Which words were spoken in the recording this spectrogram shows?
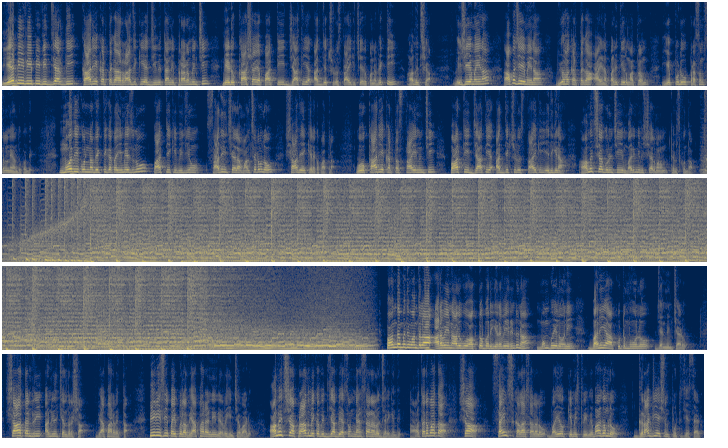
ABVP విద్యార్థి కార్యకర్తగా రాజకీయ జీవితాన్ని ప్రారంభించి నేడు కాషాయ పార్టీ జాతీయ అధ్యక్షుడు స్థాయికి చేరుకున్న వ్యక్తి అమిత్ షా. విజయమైన అపజయమైన వ్యూహకర్తగా ఆయన పనితీరు మాత్రం ఎప్పుడూ ప్రశంసలనే అందుకుంది. మోదీకున్న వ్యక్తిగత ఇమేజ్ను పార్టీకి విజయం సాధించేలా మలచడంలో షాదే కీలక పాత్ర. ఓ కార్యకర్త స్థాయి నుంచి పార్టీ జాతీయ అధ్యక్షుడు స్థాయికి ఎదిగిన అమిత్ షా గురించి మరిన్ని విషయాలు మనం తెలుసుకుందాం. పంతొమ్మిది వందల అరవై నాలుగు అక్టోబర్ ఇరవై రెండున ముంబైలోని బనియా కుటుంబంలో జన్మించాడు. షా తండ్రి అనిల్ చంద్ర షా వ్యాపారవేత్త. పీవీసీ పైపుల వ్యాపారాన్ని నిర్వహించేవాడు. అమిత్ షా ప్రాథమిక విద్యాభ్యాసం మెహసానాలో జరిగింది. ఆ తర్వాత షా సైన్స్ కళాశాలలో బయోకెమిస్ట్రీ విభాగంలో గ్రాడ్యుయేషన్ పూర్తి చేశాడు.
